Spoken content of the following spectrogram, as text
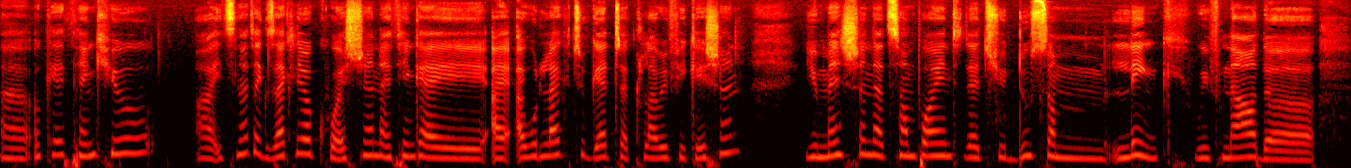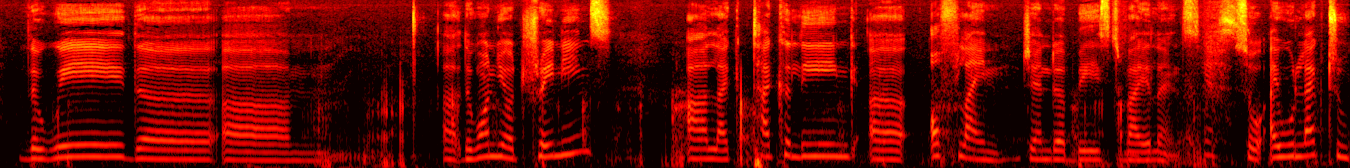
Uh, okay, thank you. Uh, it's not exactly a question. I think I, I, I, would like to get a clarification. You mentioned at some point that you do some link with now the the way the um, uh, the one your trainings are like tackling uh, offline gender-based violence. Yes. So I would like to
